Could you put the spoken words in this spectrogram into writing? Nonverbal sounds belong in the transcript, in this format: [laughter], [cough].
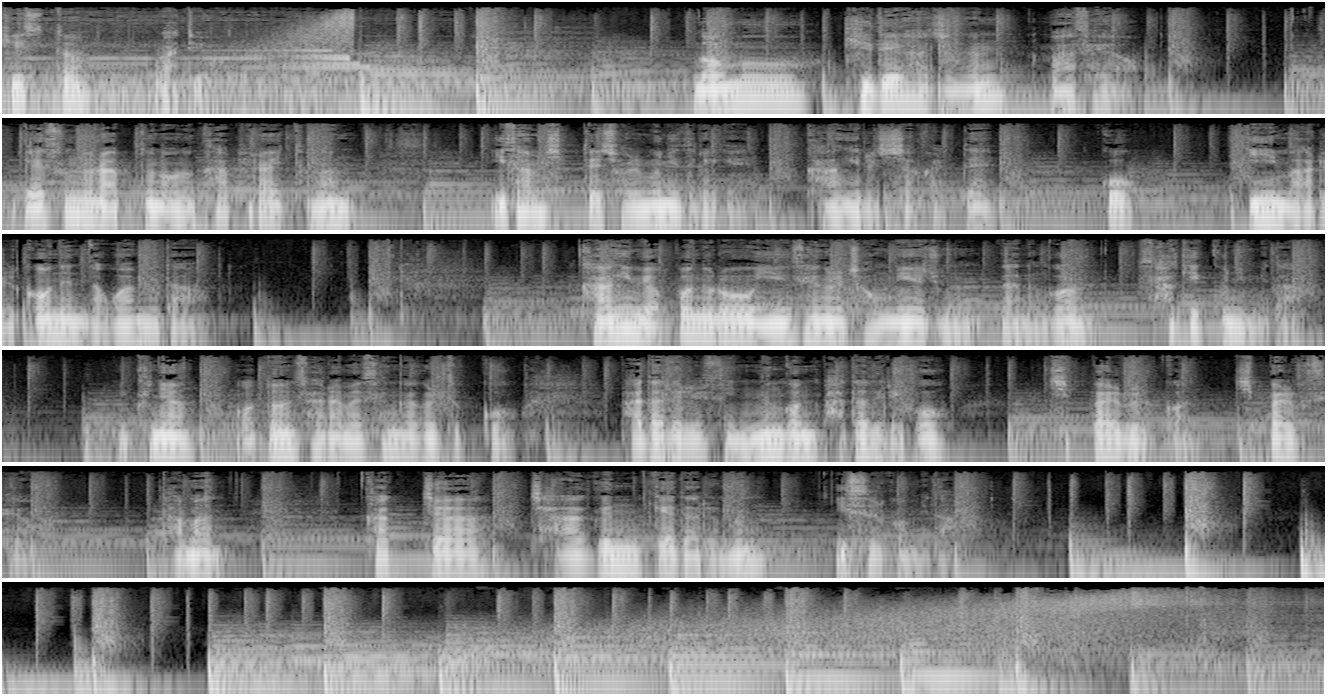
Kiss the Radio 너무 기대하지는 마세요. 예순을 앞둔 어느 카피라이터는 20, 30대 젊은이들에게 강의를 시작할 때 꼭 이 말을 꺼낸다고 합니다. 강의 몇 번으로 인생을 정리해 준다는 건 사기꾼입니다. 그냥 어떤 사람의 생각을 듣고 받아들일 수 있는 건 받아들이고 짓밟을 건 짓밟으세요. 다만 각자 작은 깨달음은 있을 겁니다.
